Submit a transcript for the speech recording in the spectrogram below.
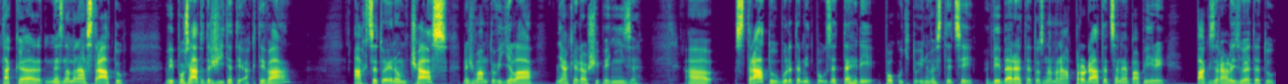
tak neznamená ztrátu. Vy pořád držíte ty aktiva a chce to jenom čas, než vám to vydělá nějaké další peníze. A ztrátu budete mít pouze tehdy, pokud tu investici vyberete, to znamená prodáte cené papíry, pak zrealizujete tu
